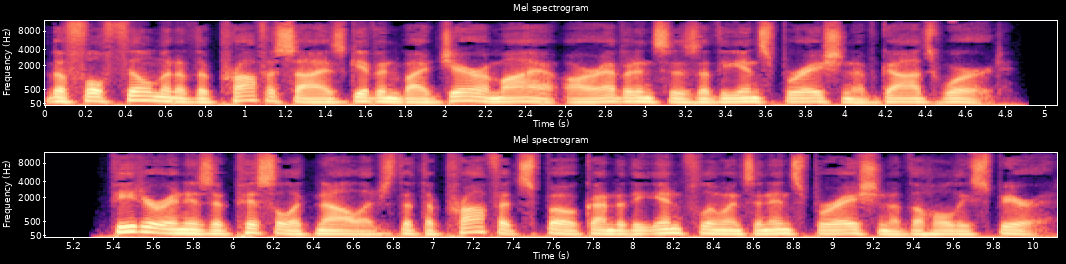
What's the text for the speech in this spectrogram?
The fulfillment of the prophecies given by Jeremiah are evidences of the inspiration of God's word. Peter in his epistle acknowledged that the prophet spoke under the influence and inspiration of the Holy Spirit.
